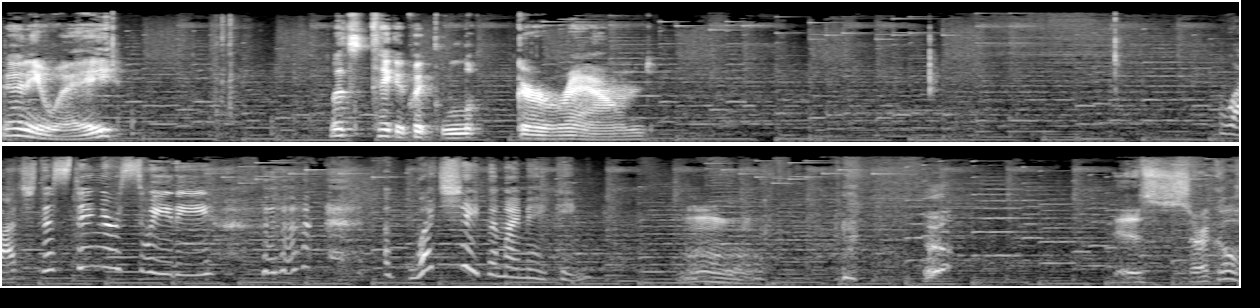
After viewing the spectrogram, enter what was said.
Anyway, let's take a quick look around. Watch the stinger, sweetie. What shape am I making? Hmm. Is circle?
